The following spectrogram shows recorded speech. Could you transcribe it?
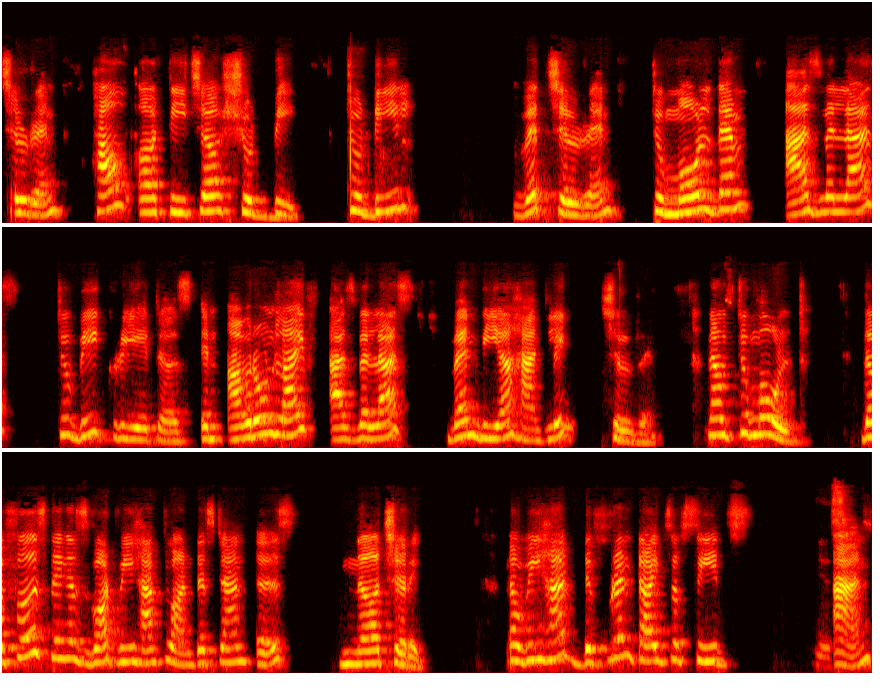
children, how a teacher should be to deal with children, to mold them as well as to be creators in our own life as well as when we are handling children. Now, to mold, the first thing is what we have to understand is nurturing. Now, we had different types of seeds Yes. and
